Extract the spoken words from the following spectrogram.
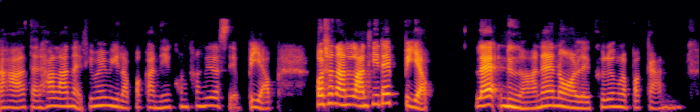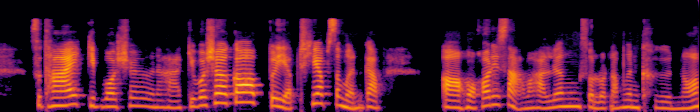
นะคะ แต่ถ้าร้านไหนที่ไม่มีรับประกันนี่ค่อนข้างที่จะเสียเปรียบ เพราะฉะนั้นร้านที่ได้เปรียบและเหนือแน่นอนเลยคือเรื่องรับประกัน สุดท้าย Gift voucher นะคะ Gift voucher ก็เปรียบเทียบเสมือนกับ หัวข้อที่3อะค่ะเรื่องส่วนลดรับเงินคืนเนาะ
